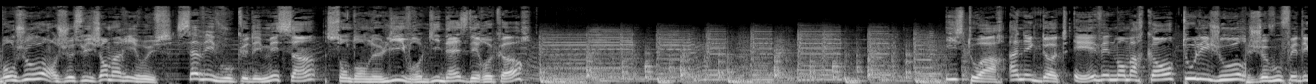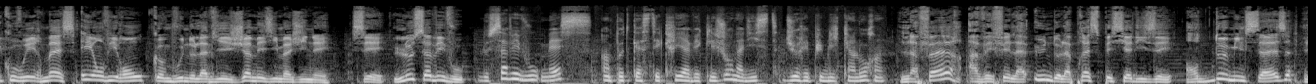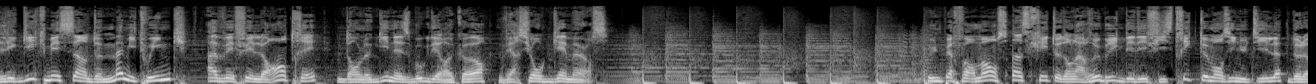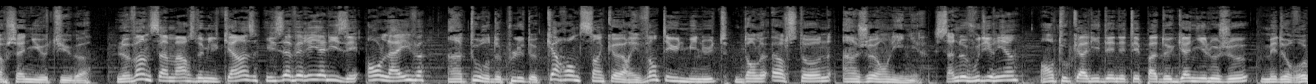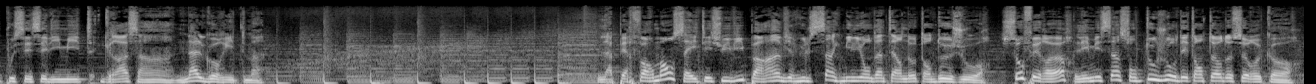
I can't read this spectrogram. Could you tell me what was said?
Bonjour, je suis Jean-Marie Russe. Savez-vous que des Messins sont dans le livre Guinness des records? Histoire, anecdotes et événements marquants, tous les jours, je vous fais découvrir Metz et environ comme vous ne l'aviez jamais imaginé. C'est Le Savez-vous. Le Savez-vous Metz, un podcast écrit avec les journalistes du Républicain Lorrain. L'affaire avait fait la une de la presse spécialisée. En 2016, les geeks messins de Mamie Twink avaient fait leur entrée dans le Guinness Book des records version Gamers. Une performance inscrite dans la rubrique des défis strictement inutiles de leur chaîne YouTube. Le 25 mars 2015, ils avaient réalisé en live un tour de plus de 45 heures et 21 minutes dans le Hearthstone, un jeu en ligne. Ça ne vous dit rien? En tout cas, l'idée n'était pas de gagner le jeu, mais de repousser ses limites grâce à un algorithme. La performance a été suivie par 1,5 million d'internautes en deux jours. Sauf erreur, les Messins sont toujours détenteurs de ce record.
